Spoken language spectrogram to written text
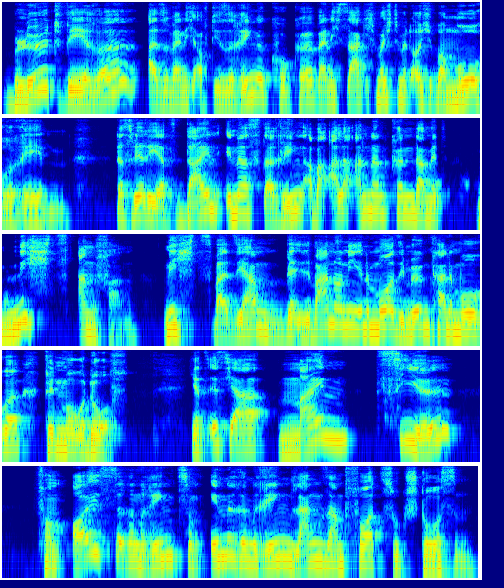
Blöd wäre, also wenn ich auf diese Ringe gucke, wenn ich sage, ich möchte mit euch über Moore reden. Das wäre jetzt dein innerster Ring, aber alle anderen können damit nichts anfangen. Nichts, weil sie haben, sie waren noch nie in einem Moor, sie mögen keine Moore, finden Moore doof. Jetzt ist ja mein Ziel, vom äußeren Ring zum inneren Ring langsam Vorzug stoßen.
